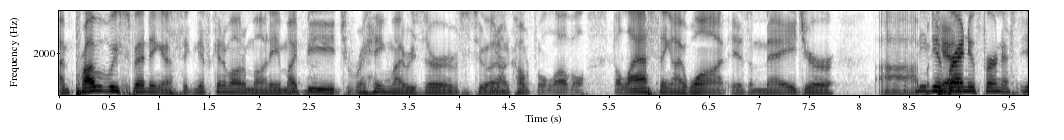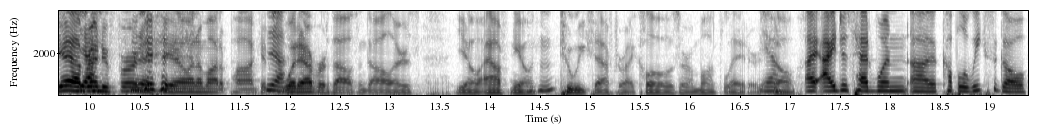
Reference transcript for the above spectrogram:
I'm probably spending a significant amount of money. It might be draining my reserves to an Mm-hmm. Yeah. uncomfortable level. The last thing I want is a major. Uh, Need a brand new furnace. Yeah, a brand new furnace. you know, and I'm out of pocket, Yeah. Mm-hmm. whatever, thousand dollars. You know, after you know, two weeks after I close or a month later. Yeah. So I, I just had one uh, a couple of weeks ago.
